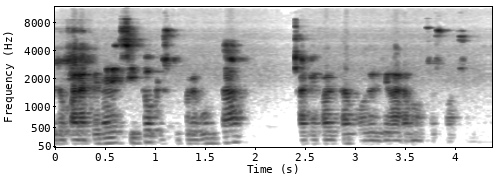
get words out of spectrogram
Pero para tener éxito, que es tu pregunta, hace falta poder llegar a muchos consumidores.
